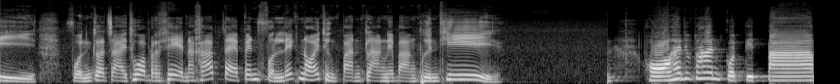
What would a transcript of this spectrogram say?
2564 ฝนกระจายทั่วประเทศนะครับ แต่เป็นฝนเล็กน้อยถึงปานกลางในบางพื้นที่ ขอให้ทุกท่านกดติดตาม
